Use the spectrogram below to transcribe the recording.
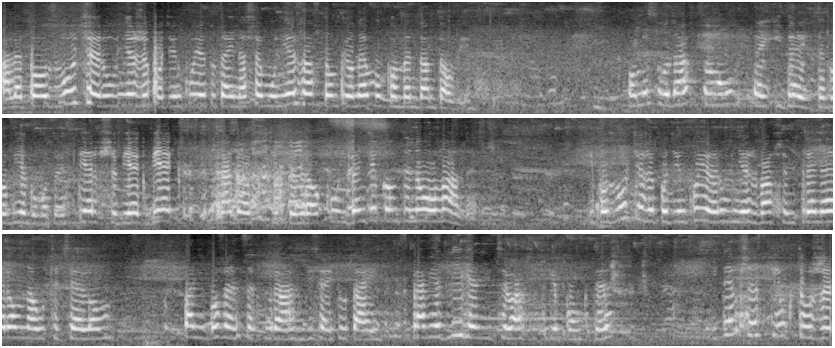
Ale pozwólcie również, że podziękuję tutaj naszemu niezastąpionemu komendantowi. Pomysłodawcą tej idei, tego biegu, bo to jest pierwszy bieg, bieg radości w tym roku i będzie kontynuowany. I pozwólcie, że podziękuję również Waszym trenerom, nauczycielom, Pani Bożence, która dzisiaj tutaj sprawiedliwie liczyła wszystkie punkty i tym wszystkim, którzy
